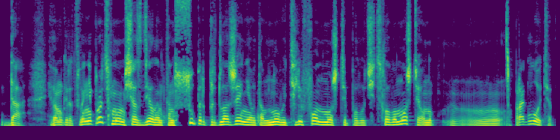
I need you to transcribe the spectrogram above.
да. И вам говорят, вы не против, мы вам сейчас сделаем там супер предложение, вы там новый телефон можете получить. Слово можете, он проглотит.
